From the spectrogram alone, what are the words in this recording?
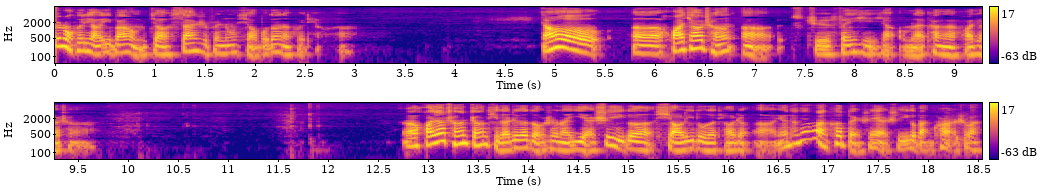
这种回调一般我们叫三十分钟小波段的回调啊。然后呃，华侨城啊，去分析一下，我们来看看华侨城啊。呃，华侨城整体的这个走势呢，也是一个小力度的调整啊，因为它跟万科本身也是一个板块，是吧？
